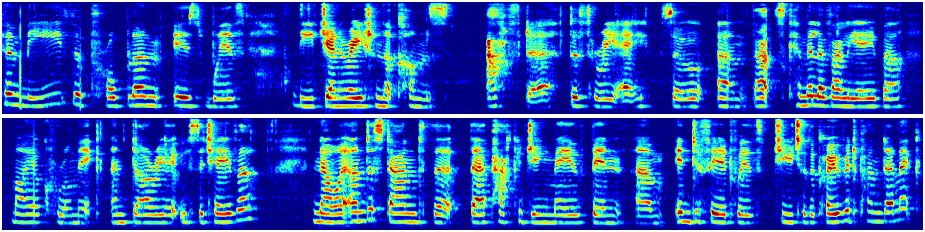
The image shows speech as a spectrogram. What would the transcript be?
To me, the problem is with the generation that comes after the 3A. So um, that's Kamila Valieva, Maya Khromykh, and Daria Usacheva. Now, I understand that their packaging may have been um, interfered with due to the COVID pandemic,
